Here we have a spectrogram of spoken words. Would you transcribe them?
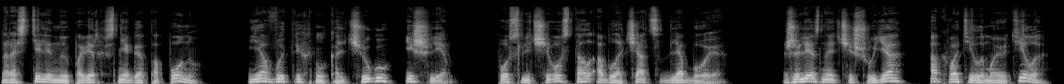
на расстеленную поверх снега попону я вытряхнул кольчугу и шлем, после чего стал облачаться для боя. Железная чешуя обхватила мое тело,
